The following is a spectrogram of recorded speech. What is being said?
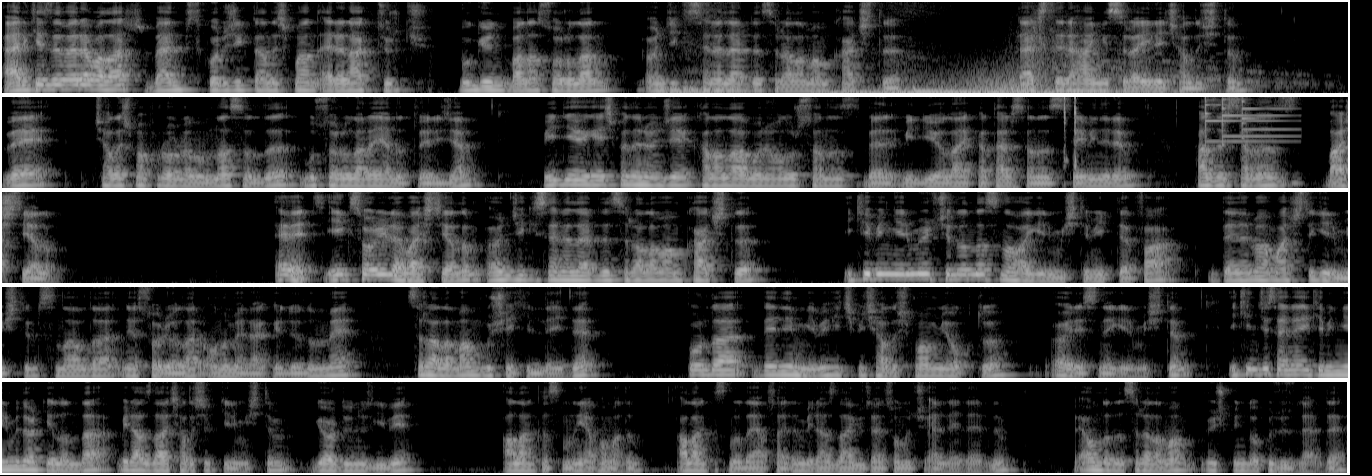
Herkese merhabalar. Ben psikolojik danışman Eren Aktürk. Bugün bana sorulan önceki senelerde sıralamam kaçtı? Dersleri hangi sıra ile çalıştım? Ve çalışma programım nasıldı? Bu sorulara yanıt vereceğim. Videoya geçmeden önce kanala abone olursanız ve videoya like atarsanız sevinirim. Hazırsanız başlayalım. Evet, ilk soruyla başlayalım. Önceki senelerde sıralamam kaçtı? 2023 yılında sınava girmiştim ilk defa. Deneme amaçlı girmiştim. Sınavda ne soruyorlar onu merak ediyordum ve sıralamam bu şekildeydi. Burada dediğim gibi hiçbir çalışmam yoktu. Öylesine girmiştim. İkinci sene 2024 yılında biraz daha çalışıp girmiştim. Gördüğünüz gibi alan kısmını yapamadım. Alan kısmını da yapsaydım biraz daha güzel sonuç elde ederdim. Ve onda da sıralamam 3900'lerde.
